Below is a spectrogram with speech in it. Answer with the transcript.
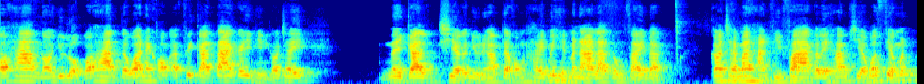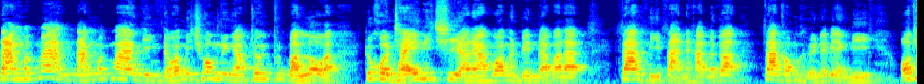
ก็ห้ามเนาะยุโรปก็ห้าม แต่ว่าในของแอฟริกาใต้ก็ยังเห็นเขาใช้ในการเชียร์กันอยู่นะครับ แต่ของไทยไม่เห็นมานานแล้วสงสัยแบบ ก็ใช้มาตรฐานฟีฟ่าก็เลยห้ามเชียร์เพราะเสียงมันดังมากๆ ดังมากๆจริง แต่ว่ามีช่วงหนึ่งครับช่วงฟุตบอลโลกอะทุกคนใช้นี่เชียร์นะครับว่ามันเป็นแบบว่าอะไรสร้างสีสันนะครับ แล้วก็สร้างความหืนได้เป็นอย่างดี โอเค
